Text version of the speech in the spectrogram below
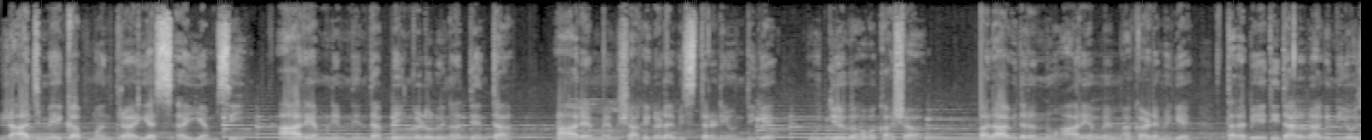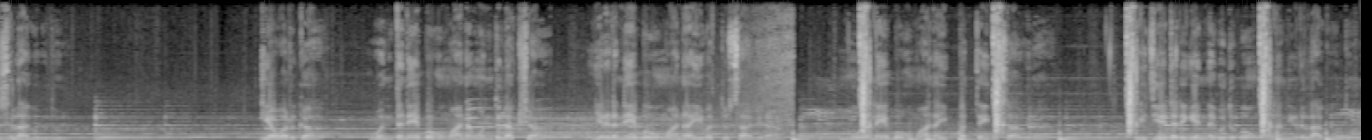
Raj makeup Mantra S I M C R M ನಿಮ್ನಿಂದ ಬೆಂಗಳೂರಿನಾದ್ಯಂತ R M M ಶಾಖೆಗಳ ವಿಸ್ತರಣೆಯೊಂದಿಗೆ ಉದ್ಯೋಗ ಅವಕಾಶ. ಕಲಾವಿದರನ್ನು ಆರ್ ಎಂ ಎಂ ಅಕಾಡೆಮಿಗೆ ತರಬೇತಿದಾರರಾಗಿ ನಿಯೋಜಿಸಲಾಗುವುದು. ಮುಖ್ಯ ವರ್ಗ. ಒಂದನೇ ಬಹುಮಾನ ಒಂದು ಲಕ್ಷ. ಎರಡನೇ ಬಹುಮಾನ ಐವತ್ತು ಸಾವಿರ. ಮೂರನೇ ಬಹುಮಾನ ಇಪ್ಪತ್ತೈದು ಸಾವಿರ. ವಿಜೇತರಿಗೆ ನಗದು ಬಹುಮಾನ ನೀಡಲಾಗುವುದು.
